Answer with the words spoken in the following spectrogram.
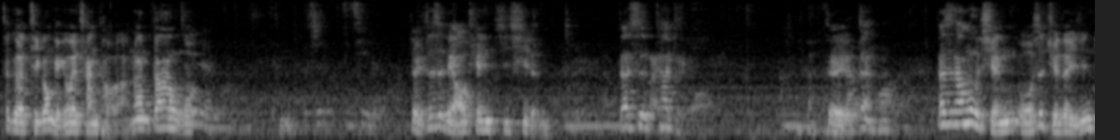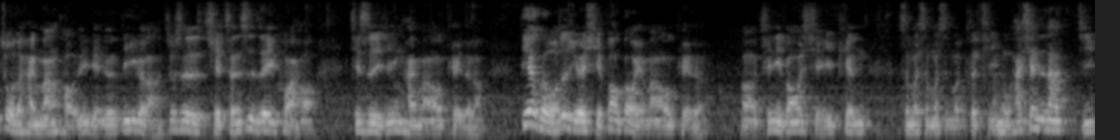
这个提供给各位参考啦。那当然我，嗯，是机器人。对，这是聊天机器人。但是它，对，但，但是它目前我是觉得已经做的还蛮好的一点，就是第一个啦，就是写程式这一块哈，其实已经还蛮 OK 的啦。第二个我是觉得写报告也蛮 OK 的，啊，请你帮我写一篇什么什么什么的题目，还限制他几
